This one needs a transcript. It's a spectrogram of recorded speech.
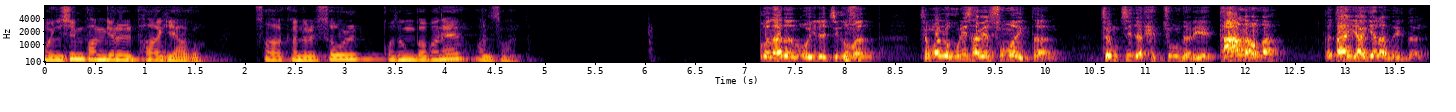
원심 판결을 파기하고 사건을 서울 고등법원에 완송한다. 그리고 나는 오히려 지금은 정말로 우리 사회에 숨어있던 정치적 해충들이 다 나온다. 그다 이야기하라 너희들.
